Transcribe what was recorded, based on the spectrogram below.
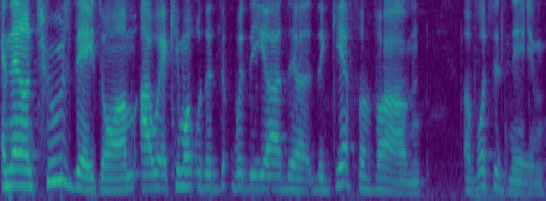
And then on Tuesday, Dom, I, I came up with the with the uh, the the gif of um of what's his name,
